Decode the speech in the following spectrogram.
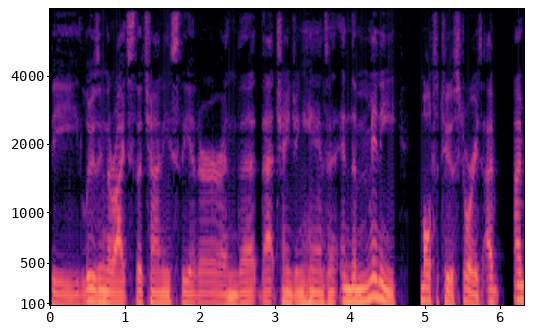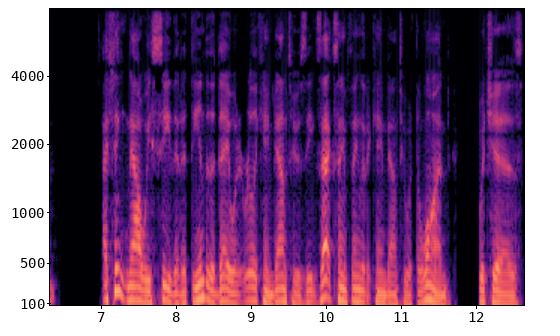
the losing the rights to the Chinese theater and that that changing hands and, and the many multitude of stories, I, I'm, I think now we see that at the end of the day, what it really came down to is the exact same thing that it came down to with the wand, which is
